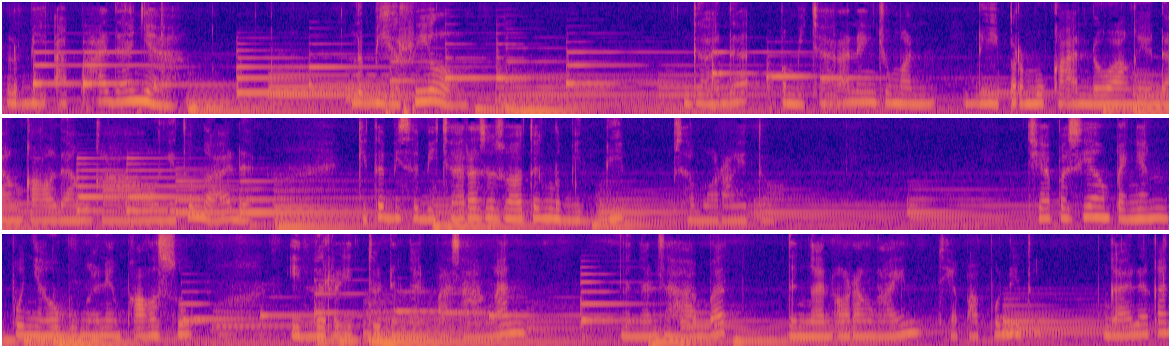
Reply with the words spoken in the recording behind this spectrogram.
lebih apa adanya, lebih real. Gak ada pembicaraan yang cuman di permukaan doang yang dangkal-dangkal gitu gak ada. Kita bisa bicara sesuatu yang lebih deep sama orang itu. Siapa sih yang pengen punya hubungan yang palsu? Either itu dengan pasangan dengan sahabat dengan orang lain siapa pun itu nggak ada kan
